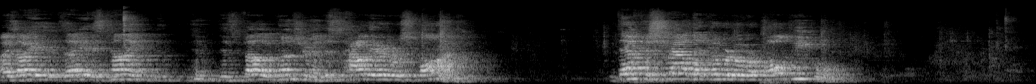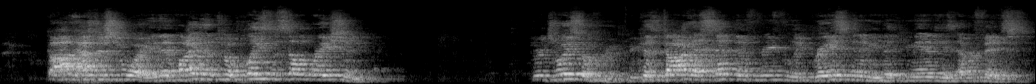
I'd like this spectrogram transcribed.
Isaiah, Isaiah is telling his fellow countrymen this is how they are to respond. Death, the shroud that covered over all people. God has destroyed and invited them to a place of celebration to rejoice over it because God has set them free from the greatest enemy that humanity has ever faced.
